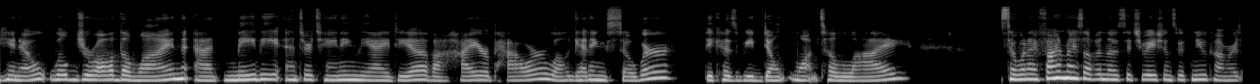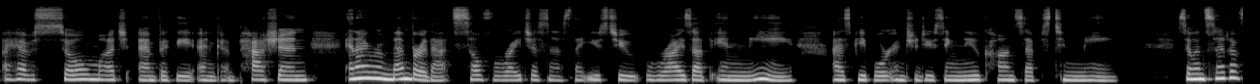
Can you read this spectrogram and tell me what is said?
you know, we'll draw the line at maybe entertaining the idea of a higher power while getting sober because we don't want to lie. So, when I find myself in those situations with newcomers, I have so much empathy and compassion. And I remember that self righteousness that used to rise up in me as people were introducing new concepts to me. So, instead of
